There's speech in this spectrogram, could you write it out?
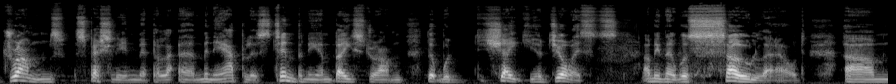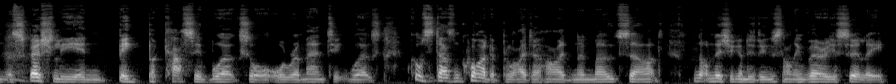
drums, especially in uh, Minneapolis, timpani and bass drum that would shake your joists. I mean, they were so loud, um, especially in big percussive works or, or, romantic works. Of course, it doesn't quite apply to Haydn and Mozart, not unless you're going to do something very silly.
